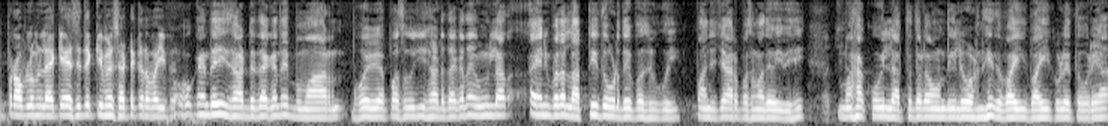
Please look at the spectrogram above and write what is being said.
ਪ੍ਰੋਬਲਮ ਲੈ ਕੇ ਆਏ ਸੀ ਤੇ ਕਿਵੇਂ ਸੈੱਟ ਕਰਵਾਈ ਫਿਰ? ਉਹ ਕਹਿੰਦੇ ਜੀ ਸਾਡੇ ਤਾਂ ਕਹਿੰਦੇ ਬਿਮਾਰ ਹੋਏ ਹੋਏ ਪਸ਼ੂ ਜੀ ਸਾਡੇ ਤਾਂ ਕਹਿੰਦੇ ਉਹਨੂੰ ਲੱਤ ਐ ਨਹੀਂ ਪਤਾ ਲੱਤ ਹੀ ਤੋੜਦੇ ਪਸ਼ੂ ਕੋਈ। ਪੰਜ ਚਾਰ ਪਸ਼ੂਆਂ ਦੇ ਹੋਈ ਵੀ ਸੀ। ਮੈਂ ਕਿਹਾ ਕੋਈ ਲੱਤ ਦੜਾਉਣ ਦੀ ਲੋੜ ਨਹੀਂ ਦਵਾਈ ਬਾਈ ਕੋਲੇ ਤੋਰਿਆ।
